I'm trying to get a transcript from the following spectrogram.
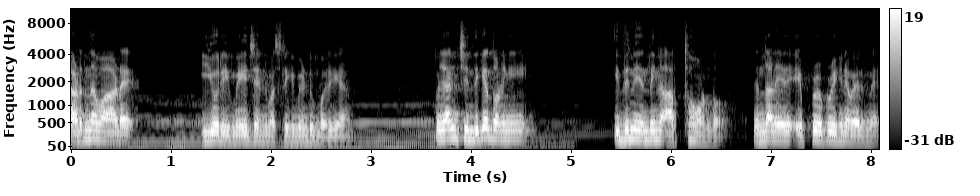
കടന്ന പാടെ ഈ ഒരു ഇമേജ് എന്റെ മനസ്സിലേക്ക് വീണ്ടും വരികയാണ്. അപ്പോൾ ഞാൻ ചിന്തിക്കാൻ തുടങ്ങി ഇതിന് എന്തെങ്കിലും അർത്ഥമുണ്ടോ? എന്താണ് എപ്പോഴും എപ്പോഴും ഇങ്ങനെ വരുന്നത്?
